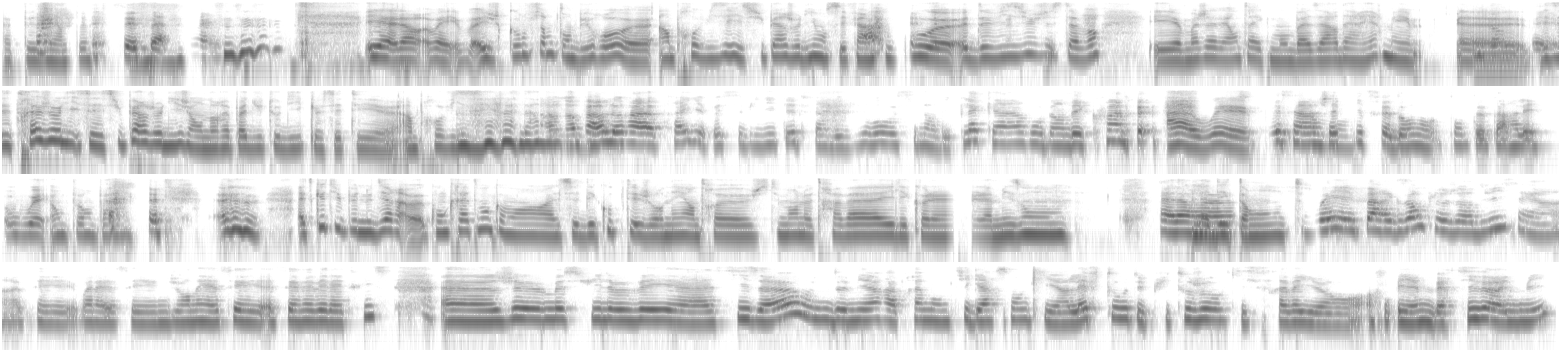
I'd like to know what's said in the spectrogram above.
à peser un peu. C'est ça. Et alors, ouais, bah, je confirme ton bureau euh, improvisé et super joli. On s'est fait un coucou euh, de visu juste avant. Et euh, moi, j'avais honte avec mon bazar derrière, mais euh, c'est très joli, c'est super joli. On n'aurait pas du tout dit que c'était euh, improvisé la dernière On en parlera après. Il y a possibilité de faire des bureaux aussi dans des placards ou dans des coins. Ah ouais. C'est un ah chapitre dont, on peut parler. Ouais, on peut en parler. Euh, est-ce que tu peux nous dire concrètement comment elles se découpent tes journées entre justement le travail, l'école, la maison? Alors, la détente. oui, par exemple, aujourd'hui, c'est voilà, une journée assez, assez révélatrice. je me suis levée à 6 heures, une demi-heure après mon petit garçon qui est un lève-tôt depuis toujours, qui se réveille en, moyenne vers 6h30.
